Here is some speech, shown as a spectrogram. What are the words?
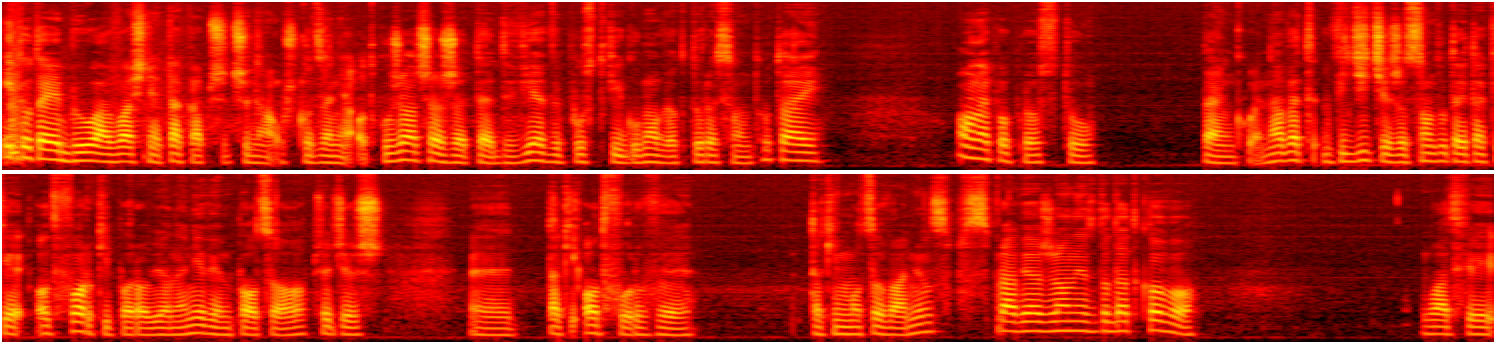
I tutaj była właśnie taka przyczyna uszkodzenia odkurzacza, że te dwie wypustki gumowe, które są tutaj, one po prostu pękły. Nawet widzicie, że są tutaj takie otworki porobione, nie wiem po co, przecież y, taki otwór w takim mocowaniu sprawia, że on jest dodatkowo łatwiej,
